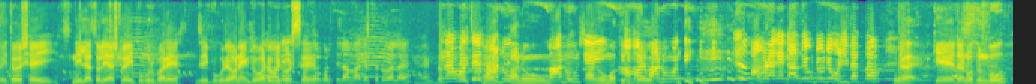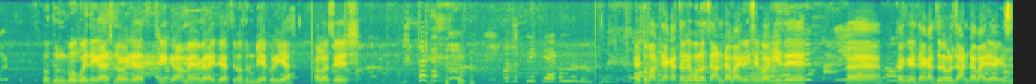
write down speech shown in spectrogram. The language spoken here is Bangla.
ওই তো সেই নীলা চলে আসলো এই পুকুর পারে যেই পুকুরে অনেক ডোবাডুবি করছে। গোসল করছিলাম আগে ছোটবেলায়। একদম। নাম হচ্ছে ভানু। ভানু। ভানু সেই ভানুমতির আমার খেল। ভানুমতি আমরা আগে গাছে উঠে উঠে বসে থাকতাম। পুরা- কে এটা নতুন বউ? নতুন বউ কই থেকে আসলো এটা? সেই গ্রামে বেড়াইতে আসছে নতুন বিয়ে করিয়া। ভালো আছিস? এই তোমাকে দেখার জন্য বলো জানটা বাইরে হয়েছে। কয় কি যে হ্যাঁ কাকে দেখার জন্য বলে জানটা বাইরে গেছে।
